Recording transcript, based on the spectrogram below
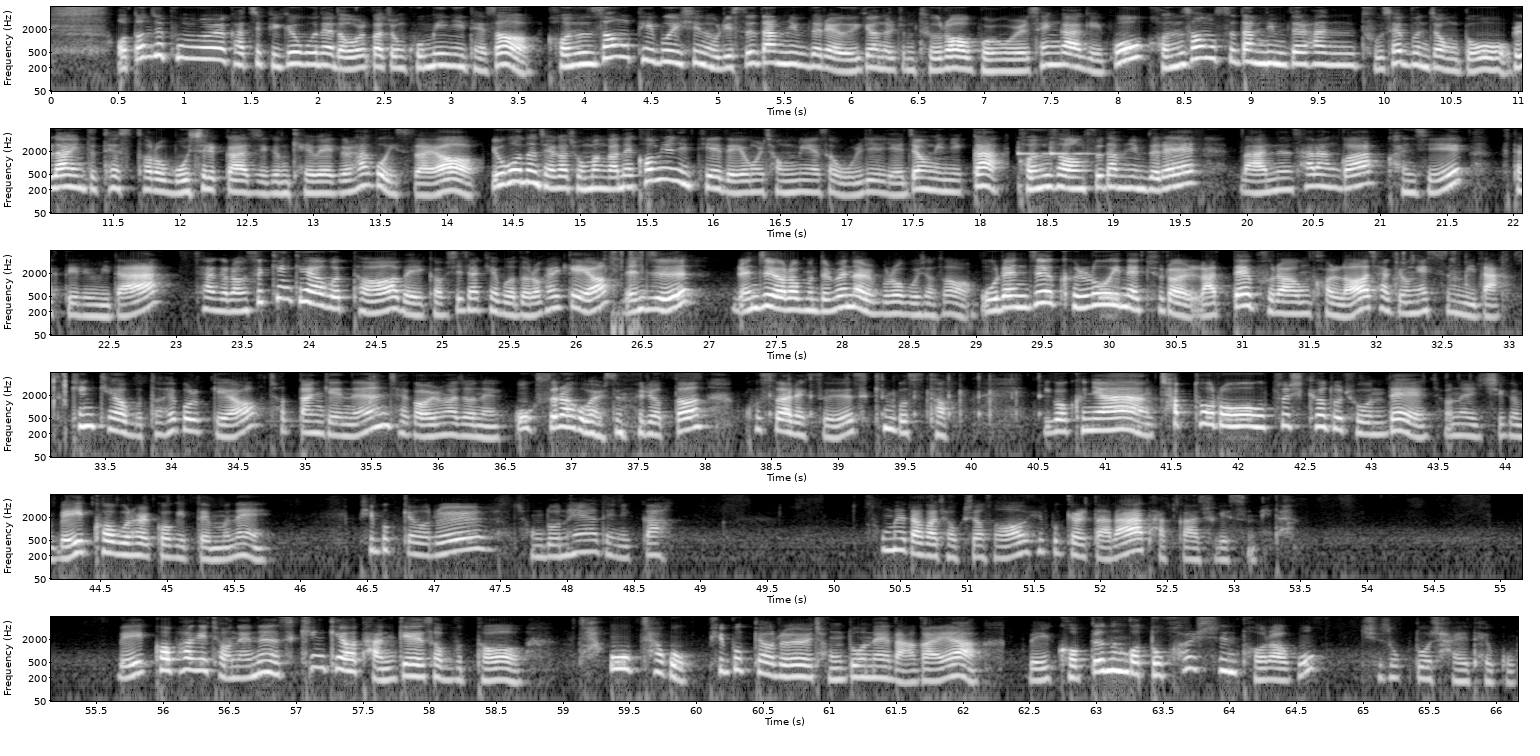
어떤 제품을 같이 비교군에 넣을까 좀 고민이 돼서 건성 피부이신 우리 쓰담님들의 의견을 좀 들어볼 생각이고 건성 쓰담님들 한 두세 분 정도 블라인드 테스터로 모실까 지금 계획을 하고 있어요. 요거는 제가 조만간에 커뮤니티에 내용을 정리해서 올릴 예정이니까 건성 쓰담님들의 많은 사랑과 관심 부탁드립니다. 자, 그럼 스킨케어부터 메이크업 시작해 보도록 할게요. 렌즈. 렌즈 여러분들 맨날 물어보셔서 오렌즈 글로이 내추럴 라떼 브라운 컬러 착용했습니다. 스킨케어부터 해볼게요. 첫 단계는 제가 얼마 전에 꼭 쓰라고 말씀드렸던 코스알엑스 스킨 부스터. 이거 그냥 찹토로 흡수시켜도 좋은데 저는 지금 메이크업을 할 거기 때문에 피부결을 정돈 해야 되니까 솜에다가 적셔서 피부결 따라 닦아주겠습니다. 메이크업 하기 전에는 스킨케어 단계에서부터 차곡차곡 피부결을 정돈해 나가야 메이크업 뜨는 것도 훨씬 덜하고 지속도 잘 되고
